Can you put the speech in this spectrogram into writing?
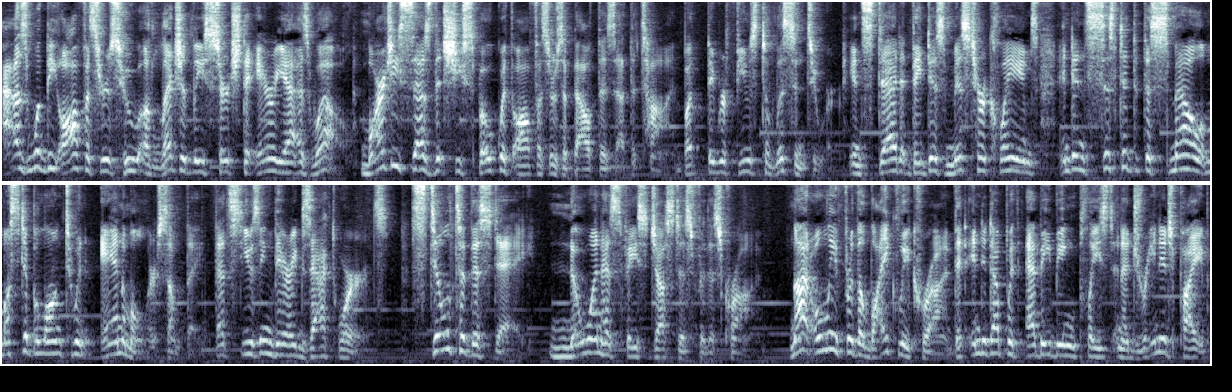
as would the officers who allegedly searched the area as well. Margie says that she spoke with officers about this at the time, but they refused to listen to her. Instead, they dismissed her claims and insisted that the smell must have belonged to an animal or something. That's using their exact words. Still to this day, no one has faced justice for this crime. Not only for the likely crime that ended up with Ebby being placed in a drainage pipe,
